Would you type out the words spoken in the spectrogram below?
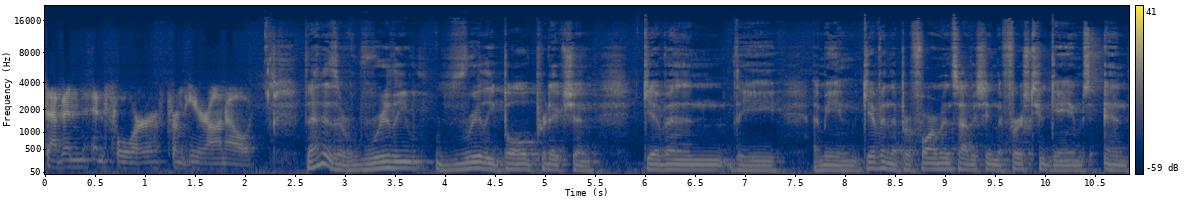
seven and four from here on out. That is a really, really bold prediction, given the, I mean, given the performance obviously in the first two games, and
